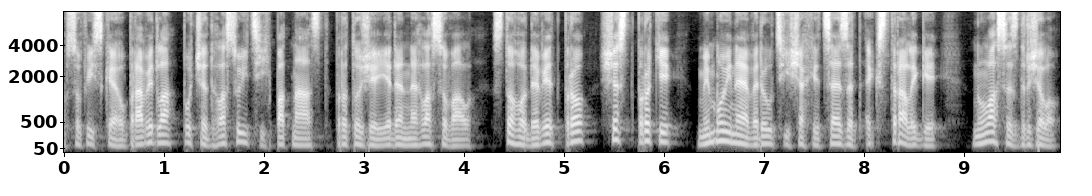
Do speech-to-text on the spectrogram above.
sofijského pravidla, počet hlasujících 15, protože jeden nehlasoval, z toho 9 pro, 6 proti, mimo jiné vedoucí šachy CZ Extraligy, 0 se zdrželo.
